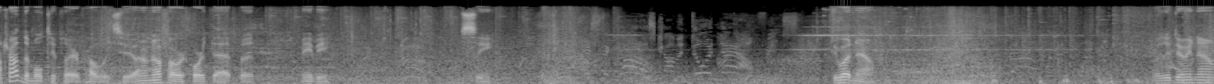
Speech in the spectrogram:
I'll try the multiplayer probably too. I don't know if I'll record that, but maybe. See. Do! Do what now? What are they doing now?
